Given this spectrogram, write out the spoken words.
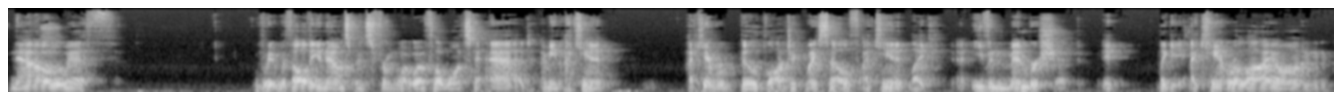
Now with, with with all the announcements from what Webflow wants to add, I mean, I can't I can't rebuild logic myself. I can't like even membership. It like I can't rely on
